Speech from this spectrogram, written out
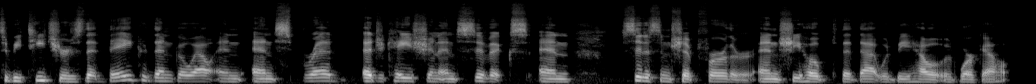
to be teachers, that they could then go out and, and spread education and civics and citizenship further. And she hoped that that would be how it would work out.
